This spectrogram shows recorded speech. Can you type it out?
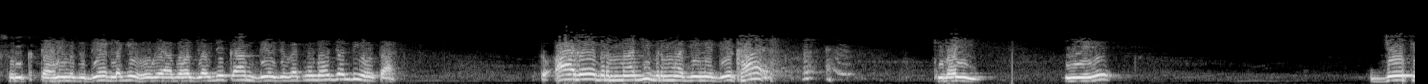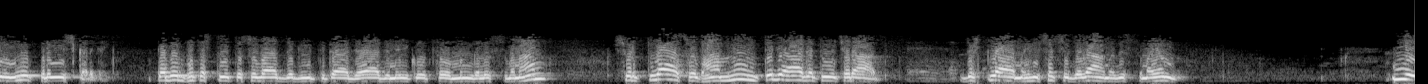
सुन कहने में तो देर लगी, हो गया बहुत जल्दी काम, देव जगत में बहुत जल्दी होता है। तो आ गए ब्रह्मा जी ब्रह्मा जी ने देखा है कि भाई, ये ज्योति में प्रवेश कर गई तदुत स्तूत सुभाष जगीतिका जया जनकोत्सव मंगल स्मनान श्रुत्वा स्वधामनून तिज आगतोचराद दृष्टवा महिषस्य जगाम विस्मयम ये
